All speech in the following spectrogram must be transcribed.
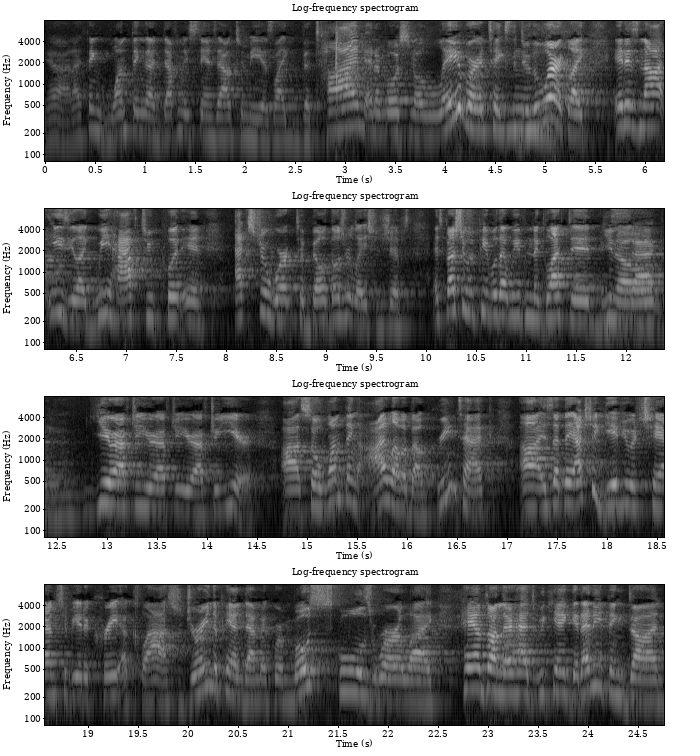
Yeah, and I think one thing that definitely stands out to me is like the time and emotional labor it takes to do the mm. work. Like it is not easy. Like we have to put in extra work to build those relationships, especially with people that we've neglected, you exactly. know, year after year after year after year. Uh, so one thing I love about Green Tech uh, is that they actually gave you a chance to be able to create a class during the pandemic where most schools were like hands on their heads, we can't get anything done.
